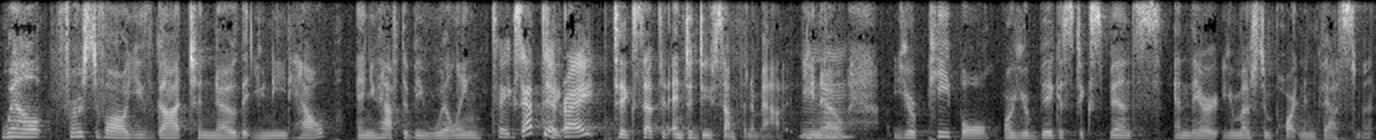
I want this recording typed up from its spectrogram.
Well, first of all, you've got to know that you need help and you have to be willing To accept it, to- right? To accept it and to do something about it. You mm-hmm. know, your people are your biggest expense and they're your most important investment.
